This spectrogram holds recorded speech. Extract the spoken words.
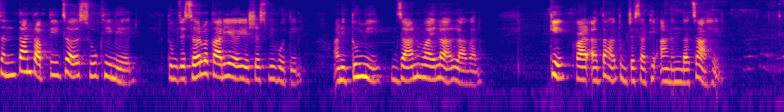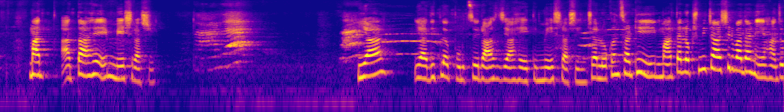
संतान प्राप्तीचं सुखही मिळेल. तुमचे सर्व कार्य यशस्वी होतील. आणि तुम्ही जाणवायला लागाल की काळ आता तुमच्यासाठी आनंदाचा आहे. मात आता आहे मेष राशी. या यादीतलं पुढचे रास जे आहे ती मेष राशींच्या लोकांसाठी माता लक्ष्मीच्या आशीर्वादाने हा जो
